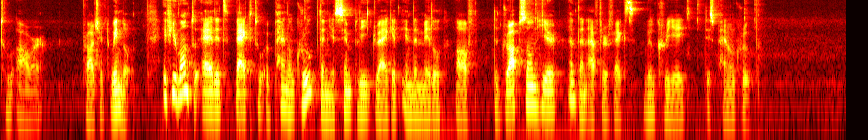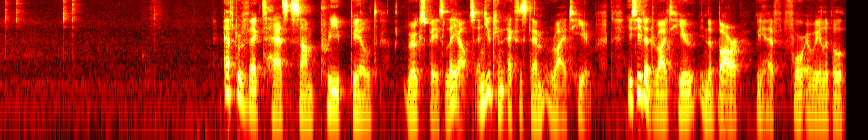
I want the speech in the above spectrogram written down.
to our project window. If you want to add it back to a panel group, then you simply drag it in the middle of the drop zone here, and then After Effects will create this panel group. After Effects has some pre-built workspace layouts and you can access them right here. You see that right here in the bar we have four available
